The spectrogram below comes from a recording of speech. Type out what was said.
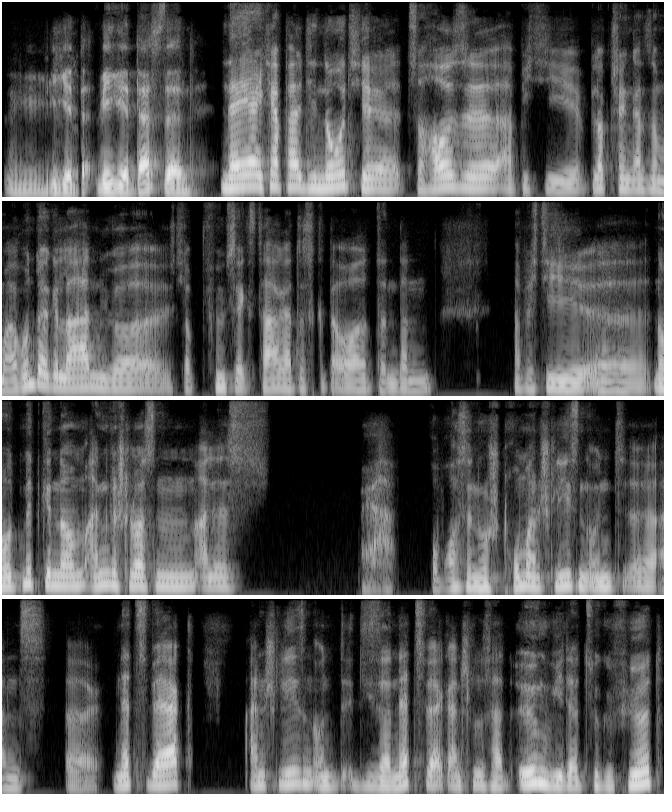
Wie geht, wie geht das denn? Naja, ich habe halt die Node hier zu Hause, habe ich die Blockchain ganz normal runtergeladen. Über, ich glaube, fünf, sechs Tage hat das gedauert. Und dann habe ich die äh, Node mitgenommen, angeschlossen, alles, ja, wo brauchst du nur Strom anschließen und äh, ans äh, Netzwerk anschließen. Und dieser Netzwerkanschluss hat irgendwie dazu geführt,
